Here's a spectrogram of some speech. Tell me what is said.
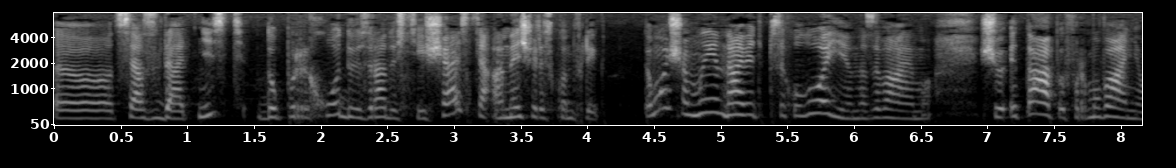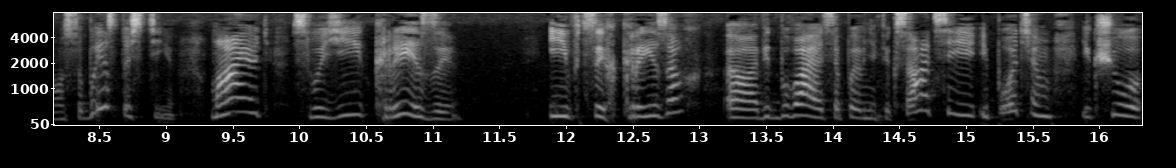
е, ця здатність до переходу із радості і щастя, а не через конфлікт. Тому що ми навіть психології називаємо, що етапи формування особистості мають свої кризи. І в цих кризах е, відбуваються певні фіксації, і потім, якщо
